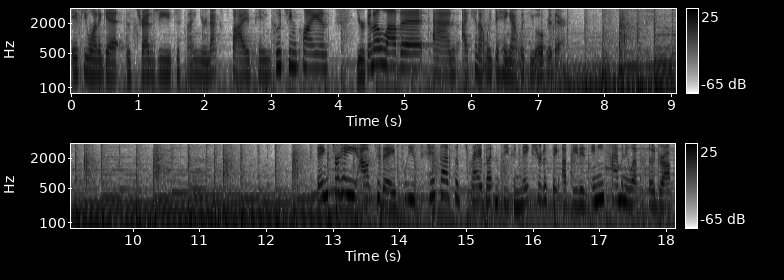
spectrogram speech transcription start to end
If you want to get the strategy to sign your next five paying coaching clients, you're going to love it. And I cannot wait to hang out with you over there. Thanks for hanging out today. Please hit that subscribe button so you can make sure to stay updated anytime a new episode drops.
